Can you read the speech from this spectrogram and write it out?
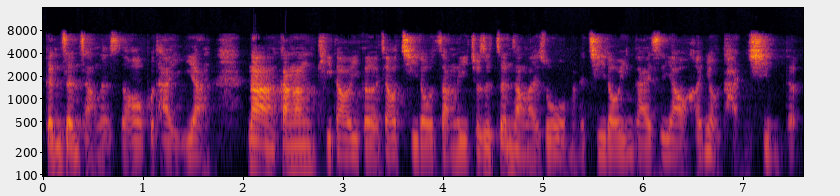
跟正常的时候不太一样。那刚刚提到一个叫肌肉张力，就是正常来说，我们的肌肉应该是要很有弹性的。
